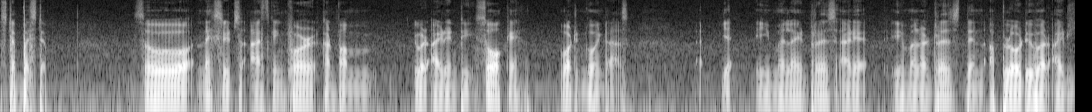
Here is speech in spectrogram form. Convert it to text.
step by step. So next it's asking for confirm your identity. So okay what it going to ask? Uh, yeah email address add a email address then upload your id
